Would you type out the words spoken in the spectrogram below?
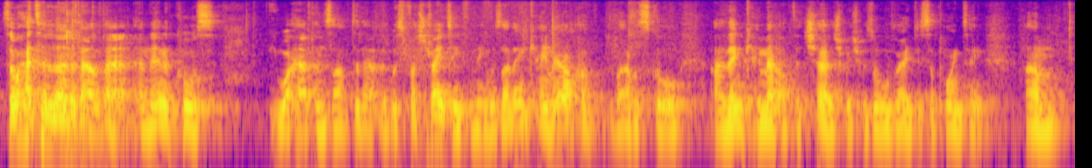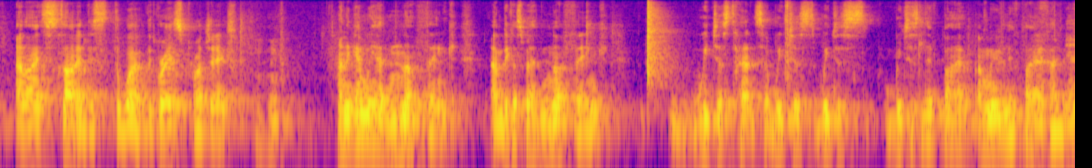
so I had to learn about that, and then of course, what happens after that that was frustrating for me was I then came out of the Bible school, I then came out of the church, which was all very disappointing, um, and I started this the work the Grace Project, and again we had nothing, and because we had nothing. We just had to. We just. We just. We just lived by. And we lived by Yeah, faith. yeah.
